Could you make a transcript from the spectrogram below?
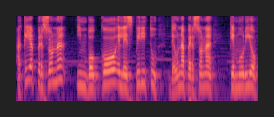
aquella persona invocó el espíritu de una persona que murió,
